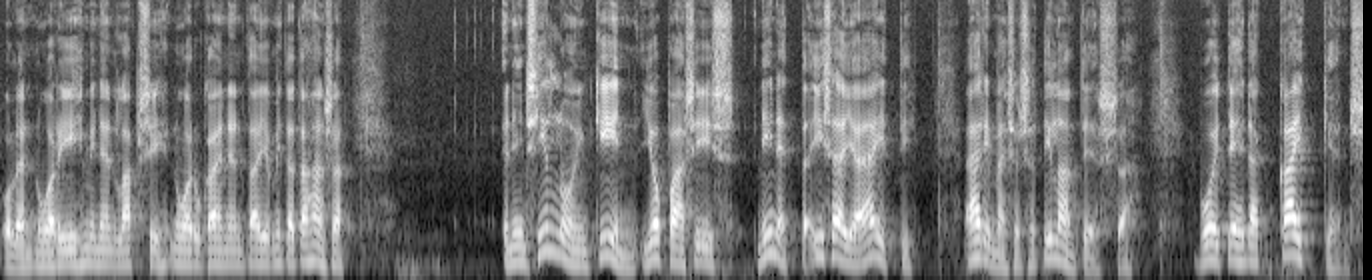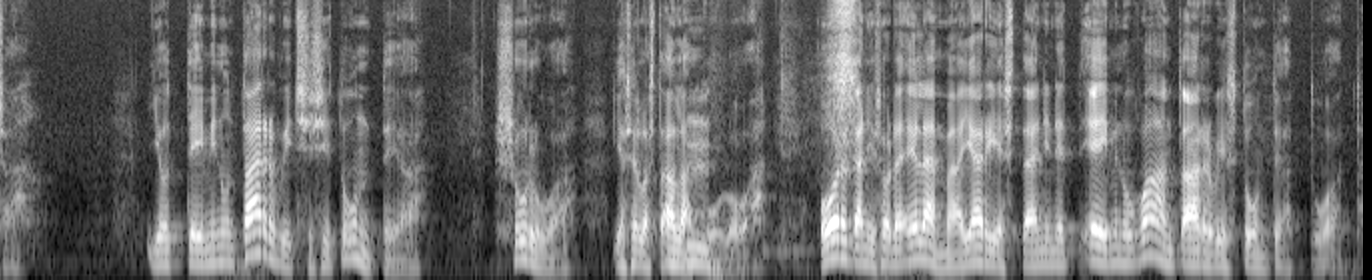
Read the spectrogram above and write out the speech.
olen nuori ihminen, lapsi, nuorukainen tai mitä tahansa, niin silloinkin jopa siis niin, että isä ja äiti äärimmäisessä tilanteessa voi tehdä kaikkensa – jottei minun tarvitsisi tuntea surua ja sellaista alakulua. Mm. Organisoida elämää järjestää niin, että ei minun vaan tarvitsisi tuntea tuota.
